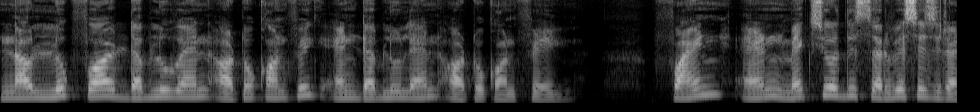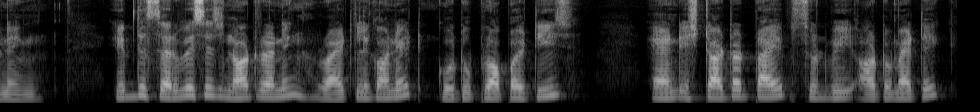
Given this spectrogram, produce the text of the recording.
Now look for WWAN autoconfig and WLAN autoconfig find and make sure this service is running. If the service is not running, right click on it, go to properties and starter type should be automatic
